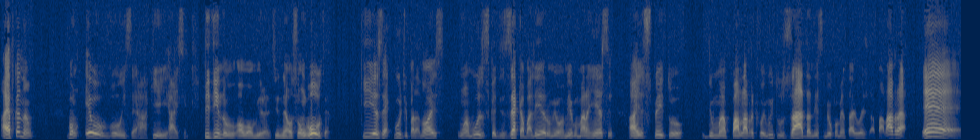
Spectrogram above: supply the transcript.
A época não. Bom, eu vou encerrar aqui, Heisen, pedindo ao almirante Nelson Walter que execute para nós uma música de Zé Cabaleiro, meu amigo maranhense, a respeito de uma palavra que foi muito usada nesse meu comentário hoje. A palavra é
